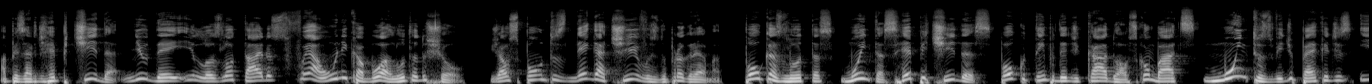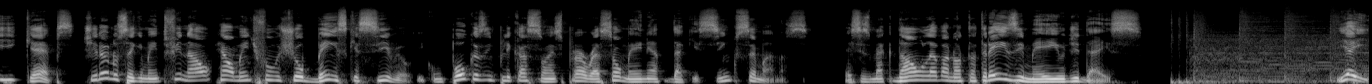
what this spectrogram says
Apesar de repetida, New Day e Los Lotarios foi a única boa luta do show. Já os pontos negativos do programa. Poucas lutas, muitas repetidas, pouco tempo dedicado aos combates, muitos video packages e recaps. Tirando o segmento final, realmente foi um show bem esquecível e com poucas implicações para WrestleMania daqui 5 semanas. Esse SmackDown leva nota 3,5 de 10. E aí,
